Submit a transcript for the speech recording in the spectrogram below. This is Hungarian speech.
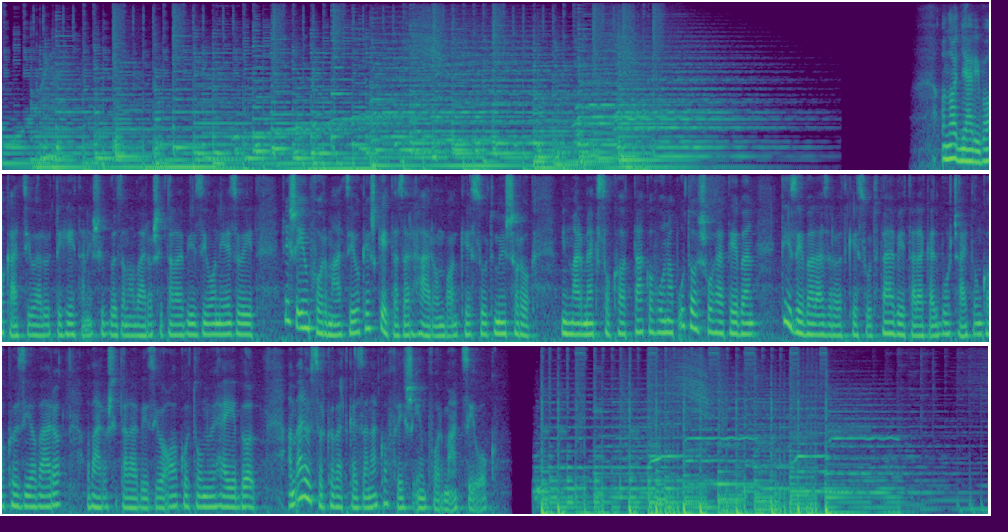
Música A nagynyári vakáció előtti héten is üdvözlöm a Városi Televízió nézőit. Friss információk és 2003-ban készült műsorok, mint már megszokhatták a hónap utolsó hetében, tíz évvel ezelőtt készült felvételeket bocsájtunk a közjavára a Városi Televízió alkotóműhelyéből. Ám először következzenek a friss információk.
